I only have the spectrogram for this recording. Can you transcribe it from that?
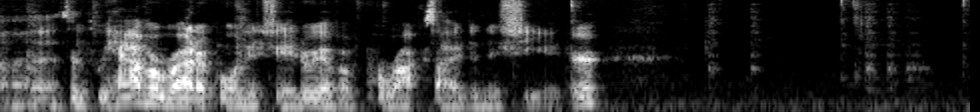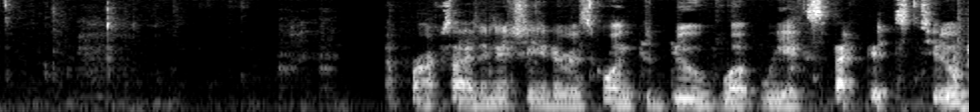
Uh, since we have a radical initiator, we have a peroxide initiator. A peroxide initiator is going to do what we expect it to,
